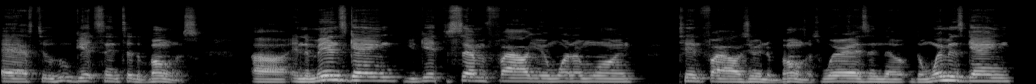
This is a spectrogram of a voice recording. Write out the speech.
as to who gets into the bonus. Uh, in the men's game, you get the seven foul, you're in one on one, 10 fouls, you're in the bonus. Whereas in the, the women's game,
